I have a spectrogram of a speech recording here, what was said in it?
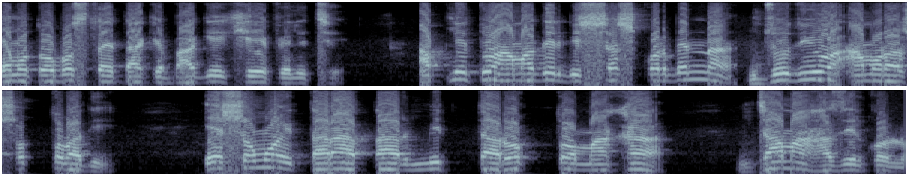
এমত অবস্থায় তাকে বাগে খেয়ে ফেলেছে। আপনি তো আমাদের বিশ্বাস করবেন না, যদিও আমরা সত্যবাদী। এ সময় তারা তার মিথ্যা রক্ত মাখা জামা হাজির করল।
